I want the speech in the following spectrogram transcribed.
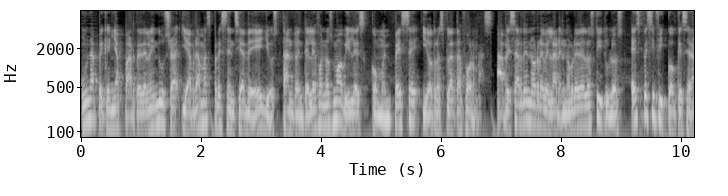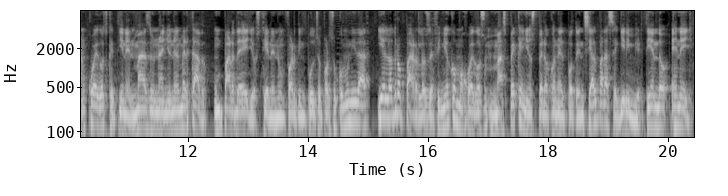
una pequeña parte de la industria y habrá más presencia de ellos tanto en teléfonos móviles como en PC y otras plataformas. A pesar de no revelar el nombre de los títulos, especificó que serán juegos que tienen más de un año en el mercado, un par de ellos tienen un fuerte impulso por su comunidad y el otro par los definió como juegos más pequeños pero con el potencial para seguir invirtiendo en ellos.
